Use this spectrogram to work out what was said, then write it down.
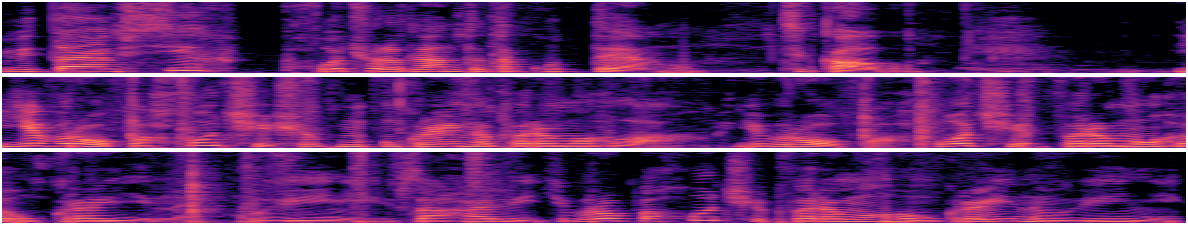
Вітаю всіх! Хочу розглянути таку тему. Цікаву. Європа хоче, щоб Україна перемогла. Європа хоче перемоги України у війні. Взагалі, Європа хоче перемоги України у війні.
